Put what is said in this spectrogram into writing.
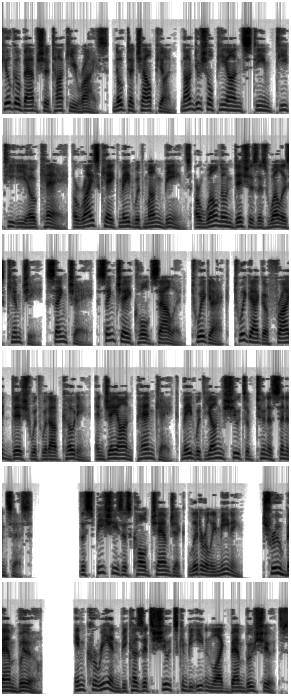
pyogobab shiitake rice, nokta chalpyeon, nogdushalpyeon steamed tteok, a rice cake made with mung beans are well-known dishes as well as kimchi, sengchae, sengchae cold salad, twigak, twigag a fried dish with without coating, and jaeon pancake made with young shoots of Toona sinensis. The species is called chamjik, literally meaning true bamboo in Korean because its shoots can be eaten like bamboo shoots.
